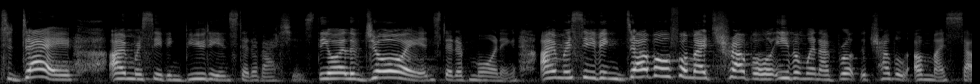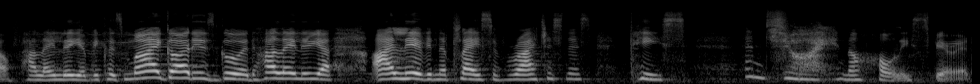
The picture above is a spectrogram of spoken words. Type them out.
Today, I'm receiving beauty instead of ashes, the oil of joy instead of mourning. I'm receiving double for my trouble, even when I've brought the trouble on myself. Hallelujah. Because my God is good. Hallelujah. I live in the place of righteousness peace, and joy in the Holy Spirit.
